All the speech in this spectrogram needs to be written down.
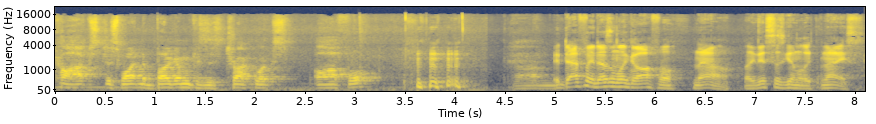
cops just wanting to bug him because his truck looks awful. Um, it definitely doesn't look awful now. Like this is gonna look nice.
